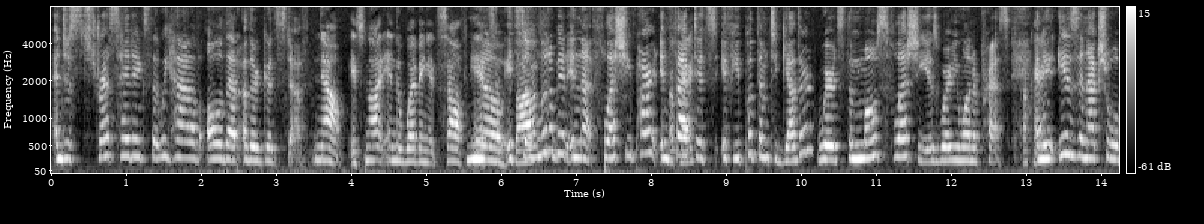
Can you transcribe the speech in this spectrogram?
and just stress headaches that we have, all of that other good stuff. No, it's not in the webbing itself. No, it's, it's a little bit in that fleshy part. In Okay. fact, it's if you put them together, where it's the most fleshy is where you want to press. Okay. And it is an actual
